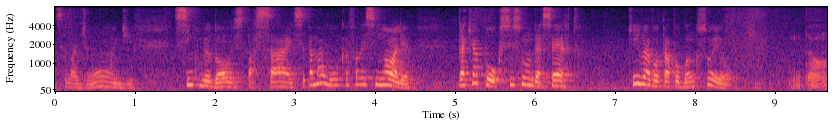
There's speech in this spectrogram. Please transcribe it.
sei lá de onde, 5 mil dólares passar, você tá maluco. Eu falei assim, olha, daqui a pouco, se isso não der certo, quem vai voltar pro banco sou eu. Então,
